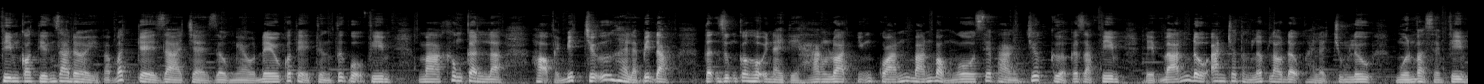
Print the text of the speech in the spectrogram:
phim có tiếng ra đời và bất kể già trẻ giàu nghèo đều có thể thưởng thức bộ phim mà không cần là họ phải biết chữ hay là biết đọc. Tận dụng cơ hội này thì hàng loạt những quán bán bỏng ngô xếp hàng trước cửa các rạp phim để bán đồ ăn cho tầng lớp lao động hay là trung lưu muốn vào xem phim.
